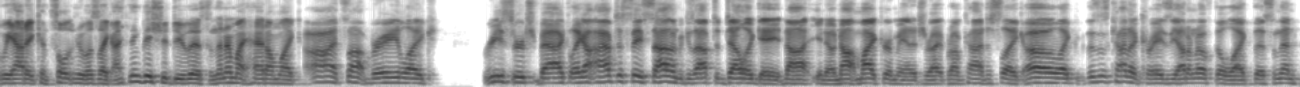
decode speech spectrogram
we had a consultant who was like, I think they should do this. And then in my head, I'm like, ah, oh, it's not very like research back. Like I have to stay silent because I have to delegate, not, you know, not micromanage, right? But I'm kind of just like, oh, like this is kind of crazy. I don't know if they'll like this. And then,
